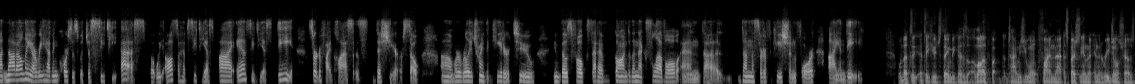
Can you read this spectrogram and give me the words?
uh, not only are we having courses with just CTS, but we also have CTSI and CTSD certified classes this year. So uh, we're really trying to cater to you know, those folks that have gone to the next level and uh, done the certification for I and D. Well, that's a that's a huge thing because a lot of the times you won't find that, especially in the in the regional shows,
